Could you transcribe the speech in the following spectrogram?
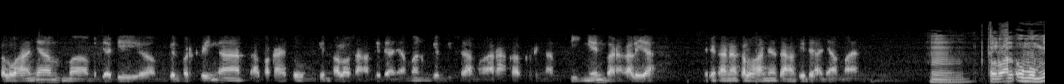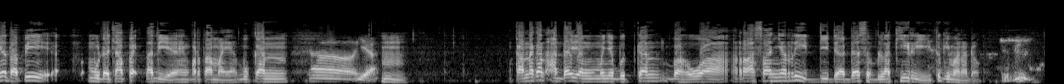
keluhannya me- menjadi eh, mungkin berkeringat. Apakah itu mungkin kalau sangat tidak nyaman mungkin bisa mengarah ke keringat dingin barangkali ya. Jadi karena keluhannya sangat tidak nyaman. Hmm. Keluhan umumnya tapi mudah capek tadi ya yang pertama ya, bukan Eh, ya. Hmm. Karena kan ada yang menyebutkan bahwa rasa nyeri di dada sebelah kiri. Itu gimana, Dok?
